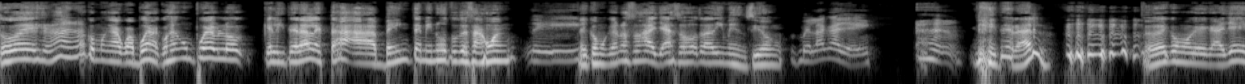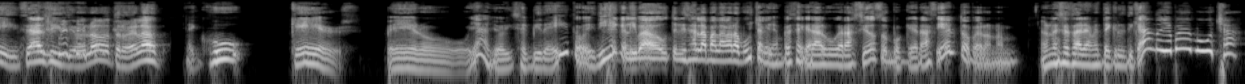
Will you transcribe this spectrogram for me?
Todo es, ah, no, como en Agua Buena. Cogen un pueblo que literal está a 20 minutos de San Juan. Sí. Y como que no sos allá, sos otra dimensión. Ve la calle. Literal. Entonces como que callé y sea el sitio, el otro, el otro. Like, who cares? Pero ya, yo hice el videíto y dije que le iba a utilizar la palabra bucha, que yo pensé que era algo gracioso porque era cierto, pero no, no necesariamente criticando, yo pues bucha.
